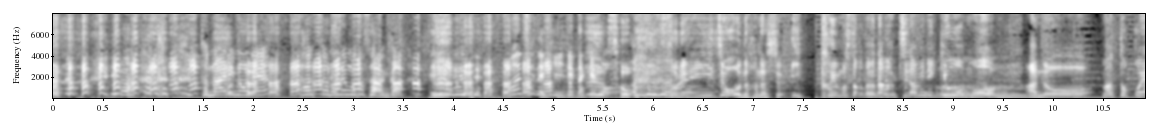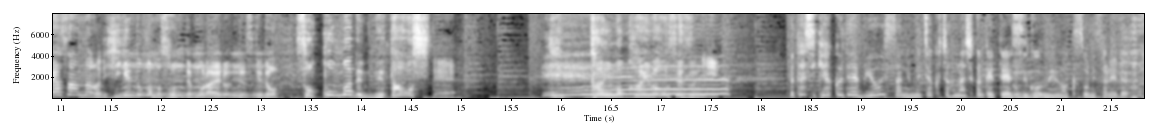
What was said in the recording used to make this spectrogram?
隣のね作家の根本さんが「えー」ってマジで聞いてたけど。そうそれ以上の話を一回もしたことないだからちなみに今日も、うんうんうん。あのまあ床屋さんなのでひげとかも剃ってもらえるんですけどそこまでネタをして一回も会話をせずに。私逆で美容師さんにめちゃくちゃ話しかけてすごい迷惑そうにされる、な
